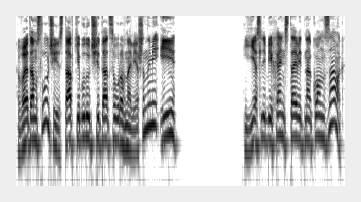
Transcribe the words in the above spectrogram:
В этом случае ставки будут считаться уравновешенными и... Если Бихань ставит на кон замок,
